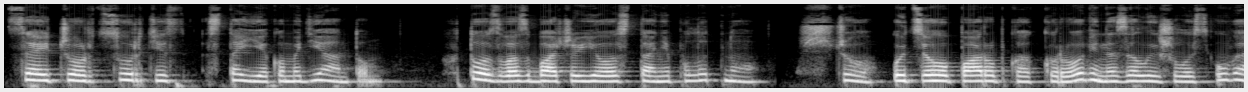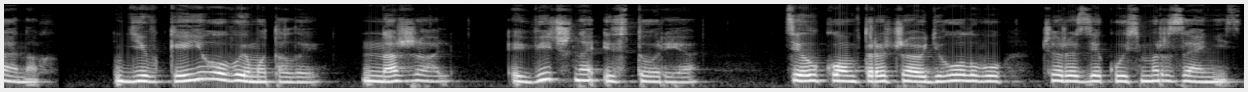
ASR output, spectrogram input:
Цей чорт Суртіс стає комедіантом. Хто з вас бачив його останнє полотно? Що у цього парубка крові не залишилось у венах? Дівки його вимотали? На жаль, вічна історія. Цілком втрачають голову через якусь мерзеність.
